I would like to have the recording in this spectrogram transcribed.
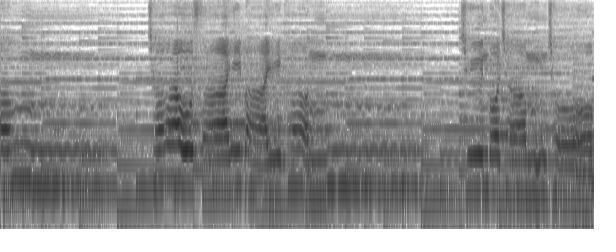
ำ เช้าสายบ่ายค่ำชื่นบ่ช้ำชอก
